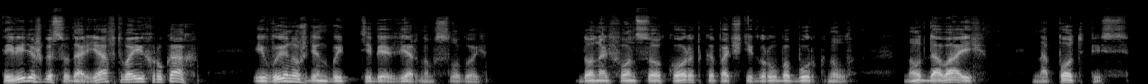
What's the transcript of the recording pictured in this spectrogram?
Ты видишь, государь, я в твоих руках и вынужден быть тебе верным слугой. Дон Альфонсо коротко, почти грубо буркнул. — Ну, давай на подпись.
